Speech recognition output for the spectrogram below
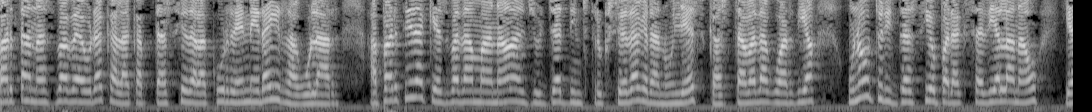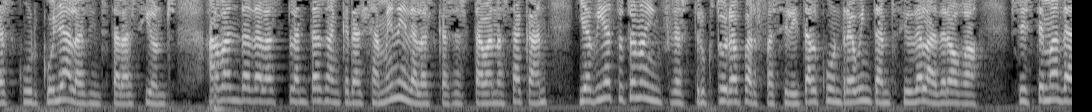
Per tant, es va veure que la captació de la corrent era irregular. A partir d'aquí es va demanar al jutjat d'instrucció de Granollers, que estava de guàrdia, una autorització per accedir a la nau i escorcollar les instal·lacions. A banda de les plantes en creixement i de les que s'estaven assecant, hi havia tota una infraestructura per facilitar el conreu intensiu de la droga, sistema de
